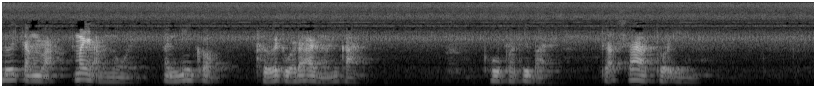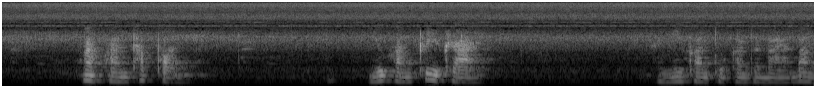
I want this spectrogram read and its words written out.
หรือจังหวะไม่อำนวย อันนี้ก็เผลอตัวได้เหมือนกัน ผู้ปฏิบัติจะทราบตัวเอง ว่าความพักผ่อน หรือความคลี่คลายมีความถูกความสบายบ้าง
